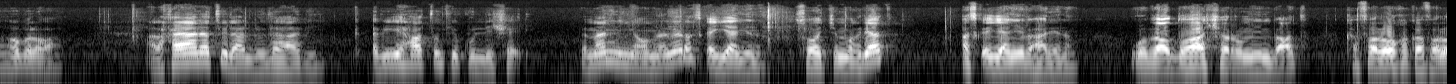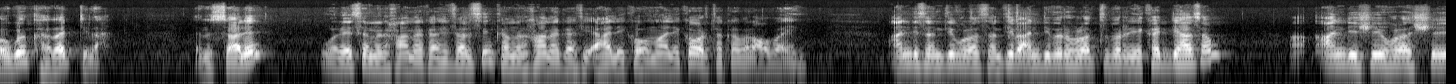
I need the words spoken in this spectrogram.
ነው ብለዋል። አልኸያነቱ ይላሉ ዛሀቢ ቀቢሀቱን ፊ ኩል ሸይ በማንኛውም ነገር አስቀያሚ ነው። ሰዎችን መክዳት አስቀያሚ ባህሪ ነው። ወባዕዱሃ ሸሩ ሚን ባዕድ ከፈለው ከከፈለው ግን ከበድ ይላል። ለምሳሌ ወለይሰ ምን ኻነከ ፊ ፈልሲን ከምን ኻነከ ፊ አህሊከ ወማሊከ ወርተከበ ልዐዛኢም አንድ ሰንቲም ሁለት ሰንቲም አንድ ብር ሁለት ብር የከዳህ ሰው አንድ ሺህ ሁለት ሺህ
